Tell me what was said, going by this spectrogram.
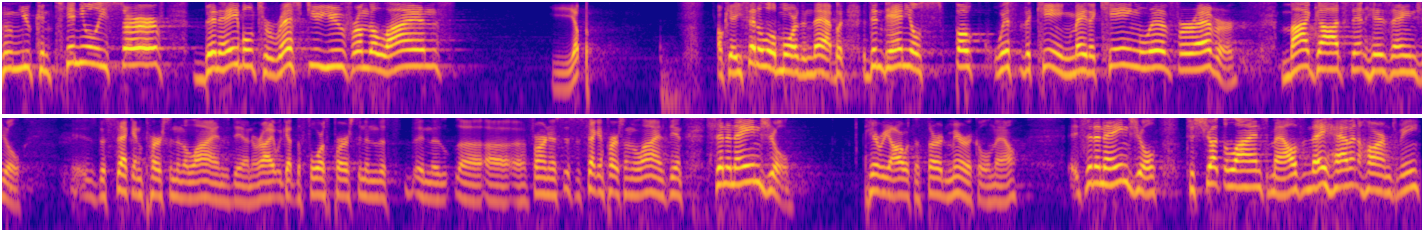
whom you continually serve, been able to rescue you from the lions? Yep. Okay, he said a little more than that, but then Daniel spoke with the king. May the king live forever. My God sent his angel is the second person in the lion's den, right? We got the fourth person in the, in the uh, uh, furnace. This is the second person in the lion's den. Send an angel. Here we are with the third miracle now. Send an angel to shut the lions' mouths, and they haven't harmed me,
